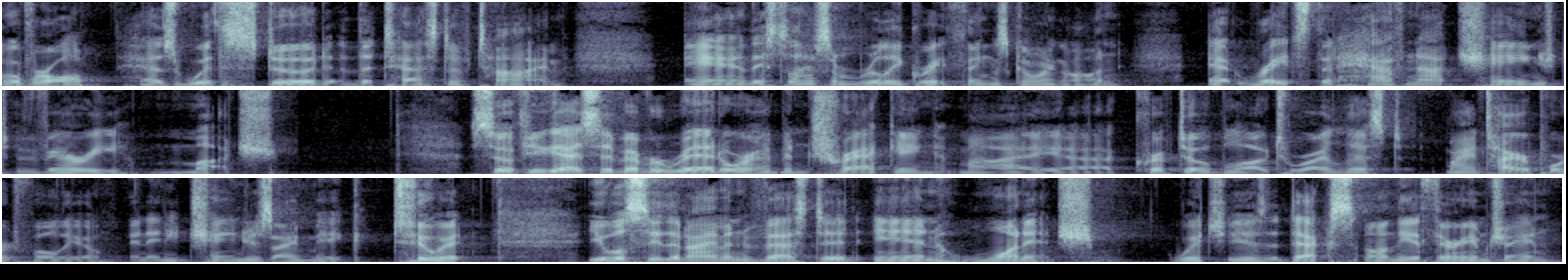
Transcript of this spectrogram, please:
overall has withstood the test of time, and they still have some really great things going on at rates that have not changed very much. So, if you guys have ever read or have been tracking my uh, crypto blog to where I list my entire portfolio and any changes I make to it, you will see that I am invested in 1inch, which is a DEX on the Ethereum chain.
